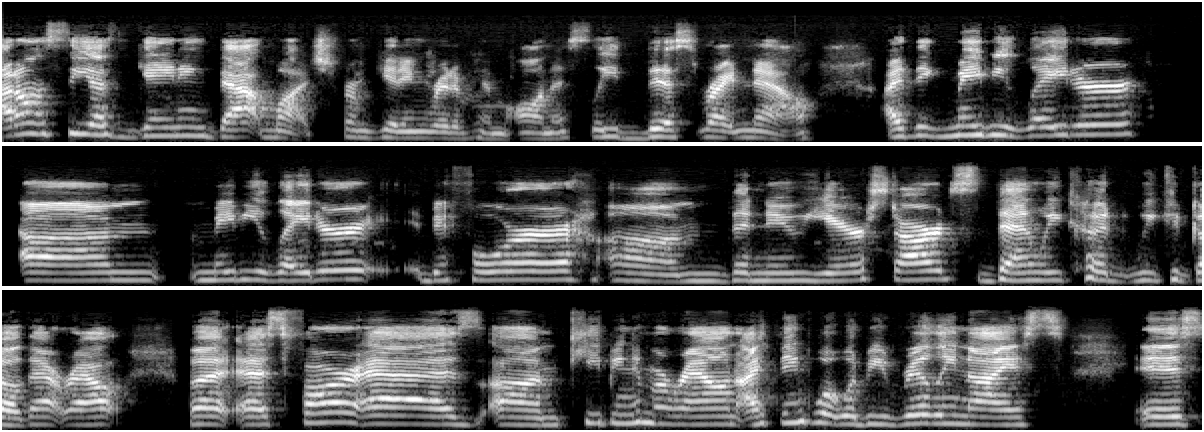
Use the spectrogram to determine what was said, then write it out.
I don't see us gaining that much from getting rid of him. Honestly, this right now, I think maybe later um maybe later before um the new year starts then we could we could go that route but as far as um keeping him around i think what would be really nice is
